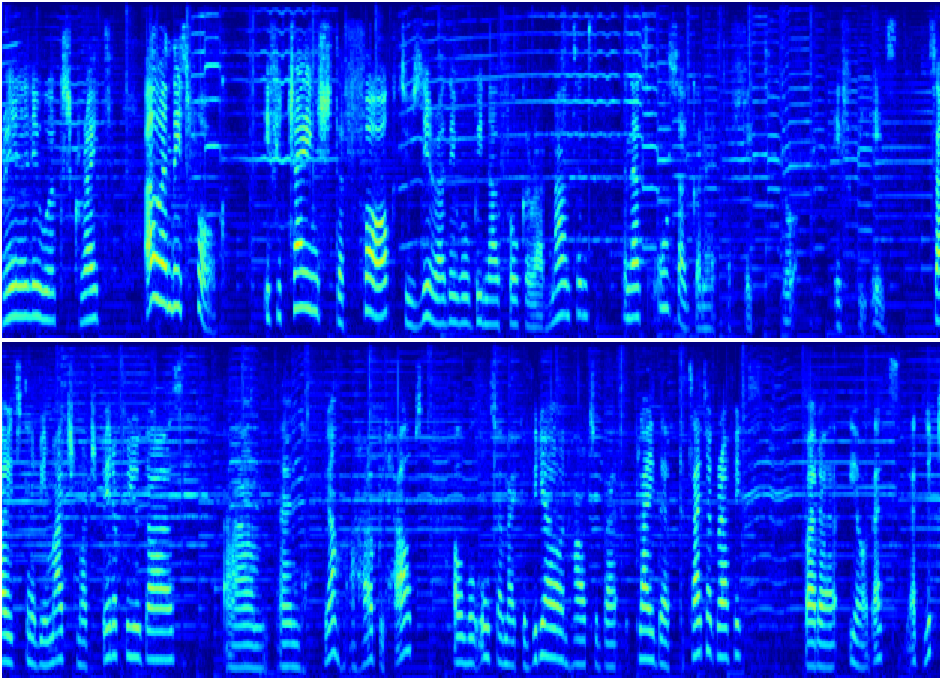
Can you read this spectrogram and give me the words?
really works great. Oh and there's fog if you change the fog to zero there will be no fog around mountains and that's also gonna affect your FPS so it's gonna be much much better for you guys um, and yeah I hope it helps. I will also make a video on how to play the potato graphics. But uh, yeah that's that looks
